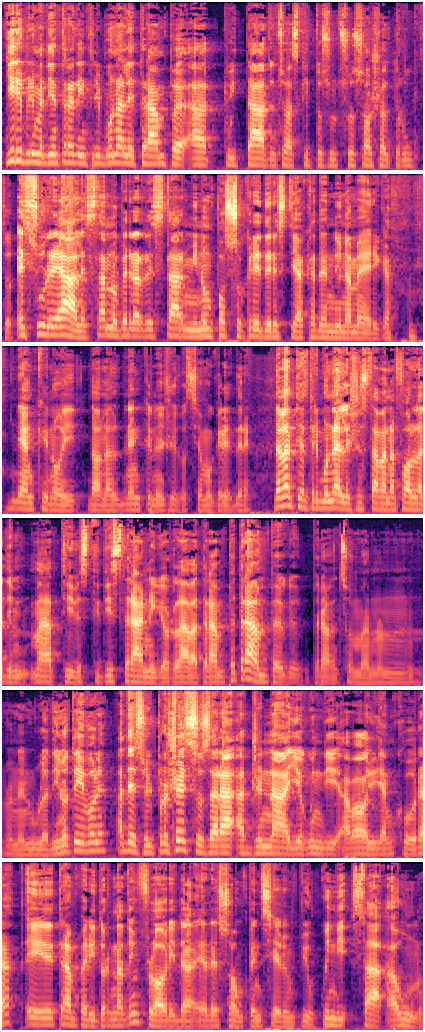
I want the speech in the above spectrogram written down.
Ieri prima di entrare in tribunale Trump ha twittato, insomma ha scritto sul suo social truth. È surreale, stanno per arrestarmi, non posso credere stia accadendo in America. Neanche noi, Donald, neanche noi ci possiamo credere. Davanti al tribunale c'è stava una folla di matti vestiti strani che urlava Trump Trump che Però insomma non, non è nulla di notevole. Adesso il processo sarà a gennaio, quindi ha voglia ancora E Trump è ritornato in Florida e adesso ha un pensiero in più Quindi sta a uno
